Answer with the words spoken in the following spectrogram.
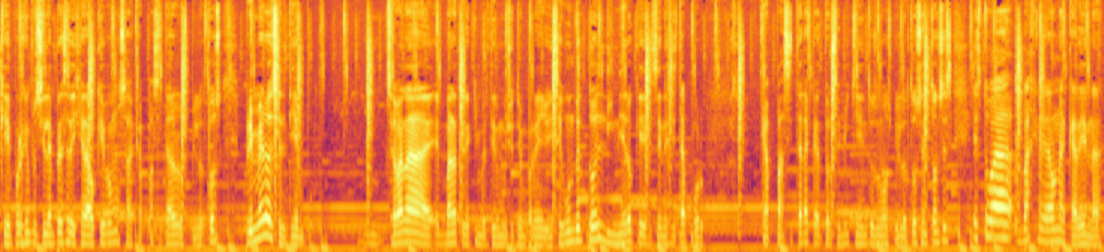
que, por ejemplo, si la empresa dijera, ok, vamos a capacitar a los pilotos, primero es el tiempo. Se van a, van a tener que invertir mucho tiempo en ello. Y segundo, todo el dinero que se necesita por capacitar a 14.500 nuevos pilotos. Entonces, esto va, va a generar una cadena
